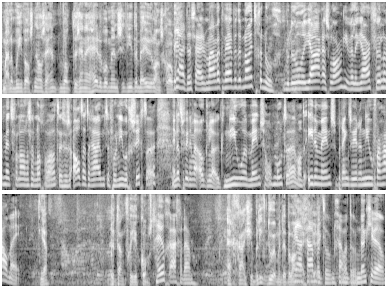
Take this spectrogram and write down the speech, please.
Maar dan moet je wel snel zijn, want er zijn een heleboel mensen die er bij u langskomen. Ja, er zijn, maar we, we hebben er nooit genoeg. Ik bedoel, een jaar is lang. Je wil een jaar vullen met van alles en nog wat. Dus er is altijd ruimte voor nieuwe gezichten. En dat vinden wij ook leuk. Nieuwe mensen ontmoeten, want ieder mens brengt weer een nieuw verhaal mee. Ja. Bedankt voor je komst. Heel graag gedaan. En ga alsjeblieft door met Ja, belangrijke gaan we doen. Gaan we doen. Dankjewel.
